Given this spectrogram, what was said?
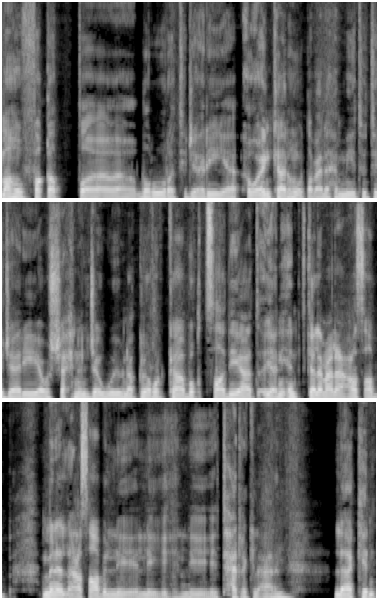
ما هو فقط آه، ضرورة تجارية. وإن كان هو طبعا أهميته تجارية والشحن الجوي ونقل الركاب واقتصاديات. يعني أنت تتكلم على عصب من الأعصاب اللي اللي اللي تحرك العالم. لكن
